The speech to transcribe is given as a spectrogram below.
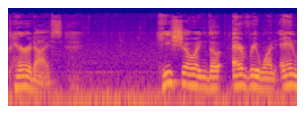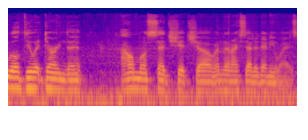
paradise, he's showing the everyone and we'll do it during the I almost said shit show, and then I said it anyways.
